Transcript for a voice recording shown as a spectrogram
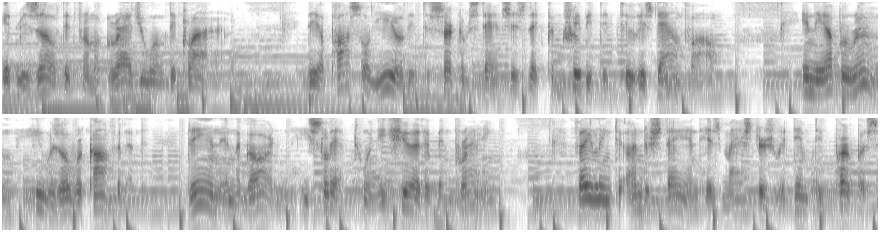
it resulted from a gradual decline. The apostle yielded to circumstances that contributed to his downfall. In the upper room, he was overconfident. Then in the garden, he slept when he should have been praying. Failing to understand his master's redemptive purpose,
